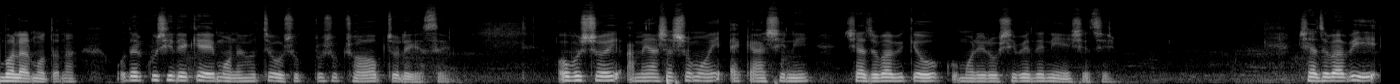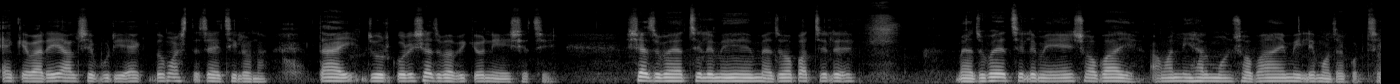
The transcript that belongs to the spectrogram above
বলার মতো না। ওদের খুশি দেখে মনে হচ্ছে অসুখ টসুখ সব চলে গেছে। অবশ্যই আমি আসার সময় একা আসিনি। সাজুবাবিকেও কোমরে রশি বেঁধে নিয়ে এসেছি। সাজুবাবি একেবারে আলসে বুড়ি একদম আসতে চাইছিল না। তাই জোর করে সাজু ভাবিকেও নিয়ে এসেছি। সাজু ভাইয়ের ছেলে মেয়ে, মেজো ছেলে, মেজো ভাইয়ের ছেলে মেয়ে, সবাই, আমার নিহাল মন, সবাই মিলে মজা করছে।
